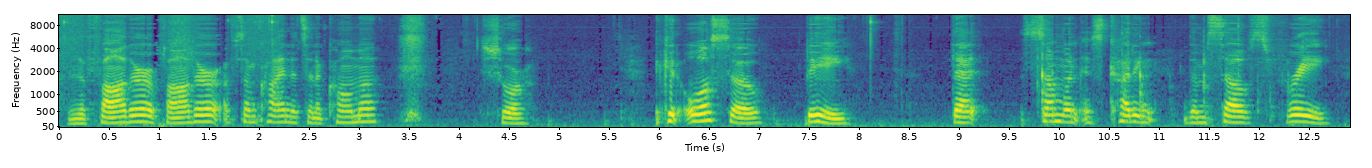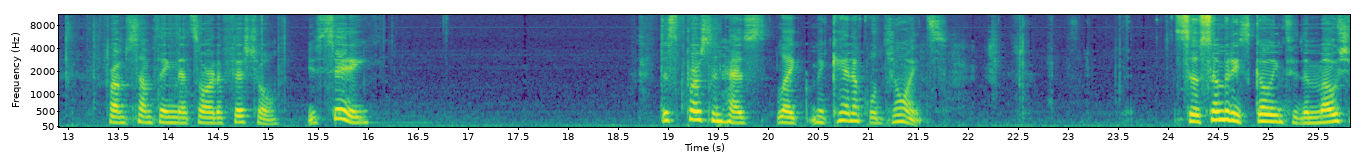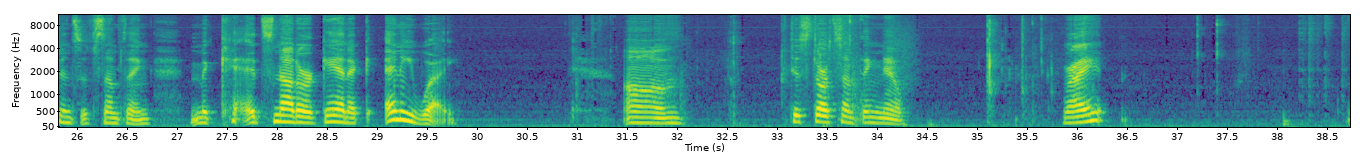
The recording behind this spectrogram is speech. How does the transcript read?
and the father, a father of some kind that's in a coma, sure. It could also be that someone is cutting themselves free from something that's artificial. You see, this person has like mechanical joints. So somebody's going through the motions of something. It's not organic anyway um, to start something new. Right?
